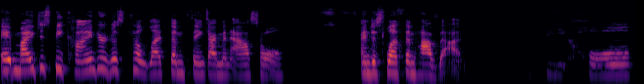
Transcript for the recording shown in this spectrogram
It might just be kinder just to let them think I'm an asshole and just let them have that. The whole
